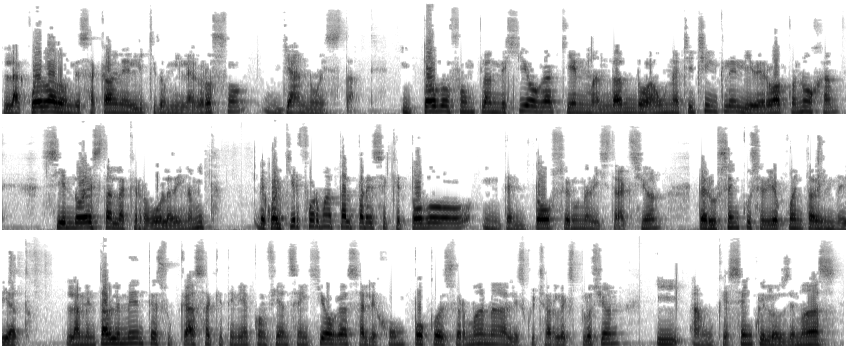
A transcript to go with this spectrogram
La cueva donde sacaban el líquido milagroso ya no está y todo fue un plan de Hyoga, quien mandando a una chichincle liberó a Konoha, siendo esta la que robó la dinamita. De cualquier forma, tal parece que todo intentó ser una distracción, pero Senku se dio cuenta de inmediato. Lamentablemente, su casa, que tenía confianza en Hyoga, se alejó un poco de su hermana al escuchar la explosión, y aunque Senku y los demás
